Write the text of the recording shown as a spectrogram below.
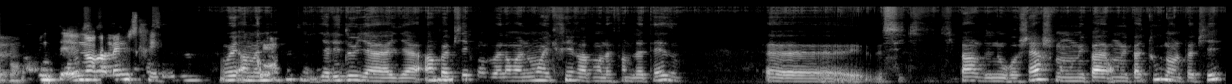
Non, un manuscrit. Oui, un manuscrit. En fait, il y a les deux. Il y a, il y a un papier qu'on doit normalement écrire avant la fin de la thèse, euh, qui, qui, parle de nos recherches, mais on met pas, on met pas tout dans le papier.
